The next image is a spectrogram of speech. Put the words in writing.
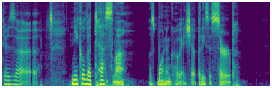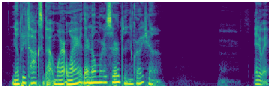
There's a Nikola Tesla was born in Croatia, but he's a Serb. Nobody talks about why, why are there no more Serbs in Croatia? Anyway.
